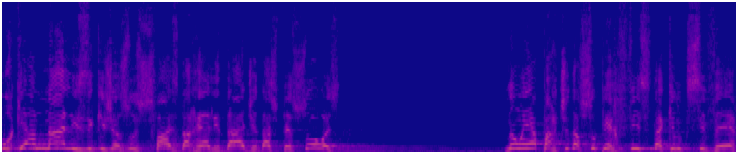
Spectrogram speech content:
Porque a análise que Jesus faz da realidade das pessoas não é a partir da superfície daquilo que se vê,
